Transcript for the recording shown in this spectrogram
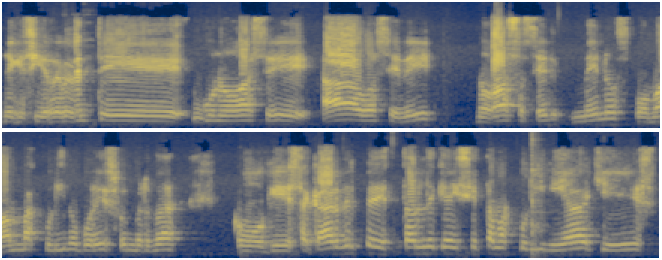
de que si de repente uno hace A o hace B, no vas a ser menos o más masculino por eso, en verdad. Como que sacar del pedestal de que hay cierta masculinidad que es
